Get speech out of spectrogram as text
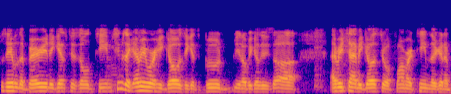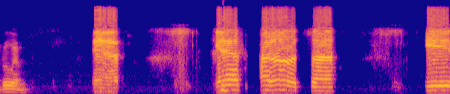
was able to bury it against his old team. Seems like everywhere he goes, he gets booed. You know because he's uh every time he goes to a former team, they're gonna boo him. Yeah. Yeah. I don't know. It's uh. He.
